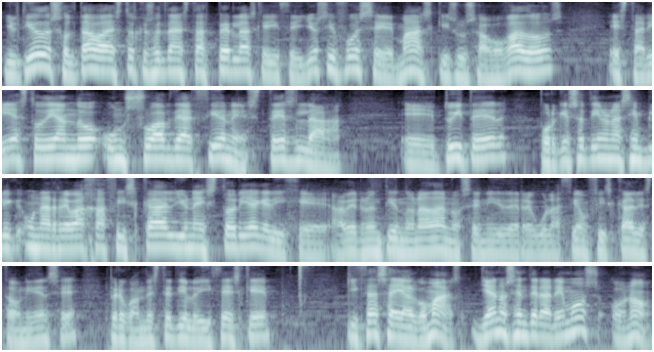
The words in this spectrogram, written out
Y el tío soltaba estos que sueltan estas perlas que dice, yo si fuese Musk y sus abogados, estaría estudiando un swap de acciones Tesla eh, Twitter, porque eso tiene una, una rebaja fiscal y una historia que dije, a ver, no entiendo nada, no sé ni de regulación fiscal estadounidense, pero cuando este tío lo dice es que quizás hay algo más. Ya nos enteraremos o no.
